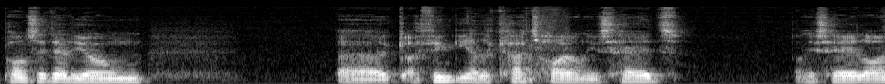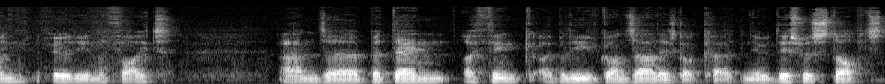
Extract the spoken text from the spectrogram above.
Ponce de Leon, uh, I think he had a cut high on his head, on his hairline early in the fight, and uh, but then I think I believe Gonzalez got cut, and this was stopped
